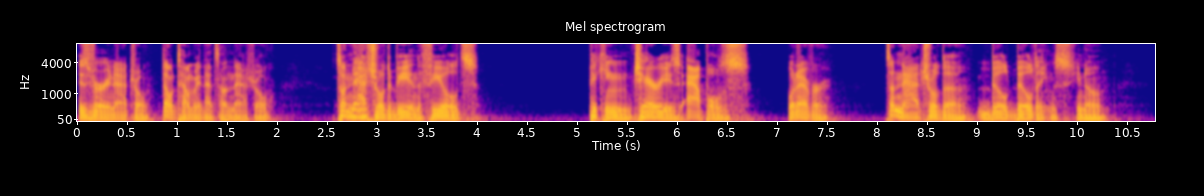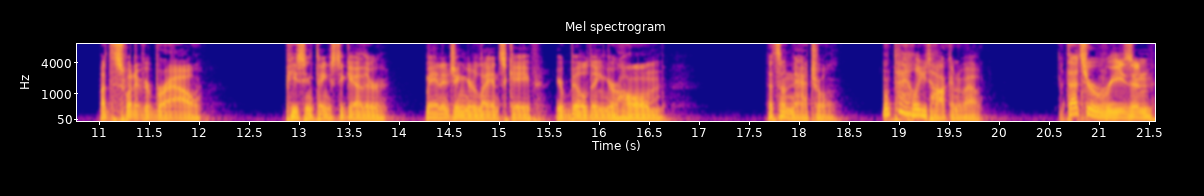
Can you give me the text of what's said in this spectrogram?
is very natural. Don't tell me that's unnatural. It's unnatural to be in the fields picking cherries, apples, whatever. It's unnatural to build buildings, you know, by the sweat of your brow, piecing things together, managing your landscape, your building, your home. That's unnatural. What the hell are you talking about? If that's your reason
